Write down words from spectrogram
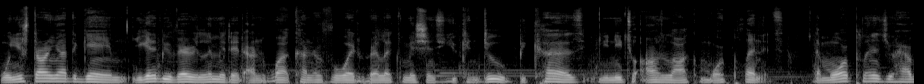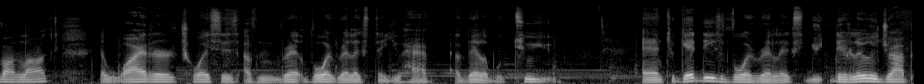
when you're starting out the game, you're going to be very limited on what kind of void relic missions you can do because you need to unlock more planets. The more planets you have unlocked, the wider choices of void relics that you have available to you. And to get these void relics, you, they literally drop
